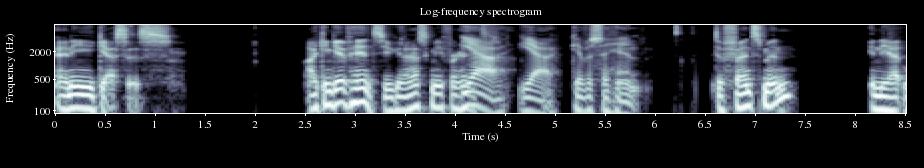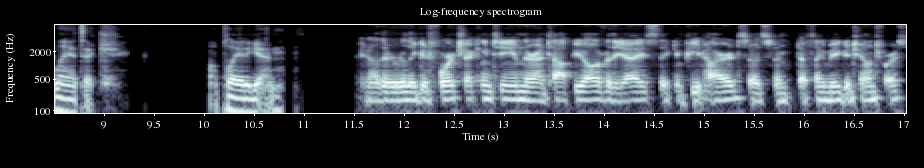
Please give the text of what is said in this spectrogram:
Any guesses? I can give hints. You can ask me for hints. Yeah, yeah. Give us a hint. Defenseman in the Atlantic. I'll play it again. You know, they're a really good forechecking team. They're on top of you all over the ice. They compete hard, so it's definitely going to be a good challenge for us.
